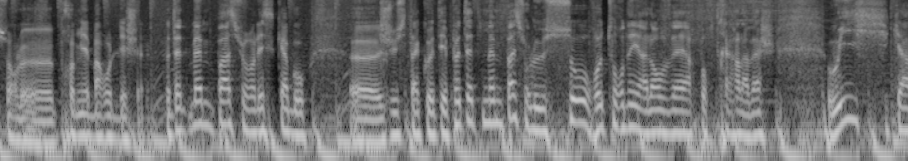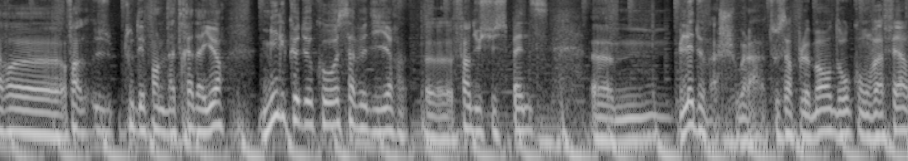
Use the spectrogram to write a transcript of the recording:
sur le premier barreau de l'échelle. Peut-être même pas sur l'escabeau, euh, juste à côté. Peut-être même pas sur le seau retourné à l'envers pour traire la vache. Oui, car, euh, enfin, tout dépend de l'attrait d'ailleurs. Milk de co, ça veut dire euh, fin du suspense, euh, lait de vache. Voilà, tout simplement. Donc, on va faire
